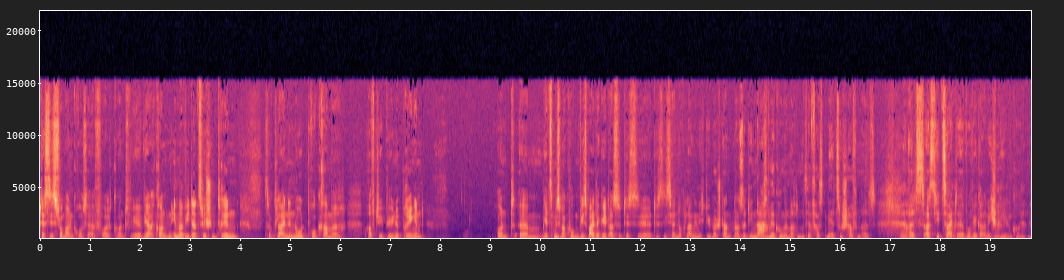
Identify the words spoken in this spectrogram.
das ist schon mal ein großer Erfolg. Und wir, wir, konnten immer wieder zwischendrin so kleine Notprogramme auf die Bühne bringen, und ähm, jetzt müssen wir gucken, wie es weitergeht. Also das, äh, das ist ja noch lange nicht überstanden. Also die Nachwirkungen ja. machen uns ja fast mehr zu schaffen als, ja. als, als die Zeit, ja. äh, wo wir gar nicht spielen konnten.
